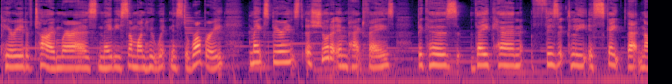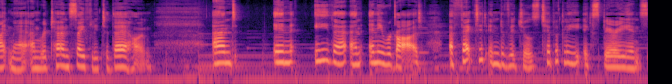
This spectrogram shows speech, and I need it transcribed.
period of time, whereas maybe someone who witnessed a robbery may experience a shorter impact phase because they can physically escape that nightmare and return safely to their home. And in either and any regard, Affected individuals typically experience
